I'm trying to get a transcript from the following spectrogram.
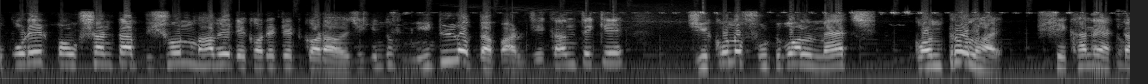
ওপরের পোর্শনটা ভীষণ ভাবে ডেকোরেটেড করা হয়েছে। কিন্তু মিডল অফ দ্য পার্ক যেখান থেকে যে কোনো ফুটবল ম্যাচ কন্ট্রোল হয় সেখানে একটা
